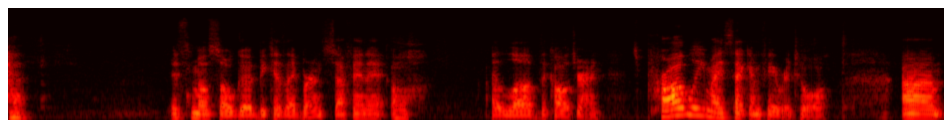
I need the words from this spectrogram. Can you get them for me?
it smells so good because I burn stuff in it. Oh, I love the cauldron. It's probably my second favorite tool. Um,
